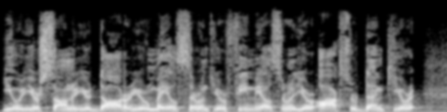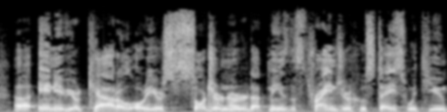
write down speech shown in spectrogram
you or your son or your daughter, your male servant, your female servant, your ox or donkey, or uh, any of your cattle, or your sojourner, that means the stranger who stays with you,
